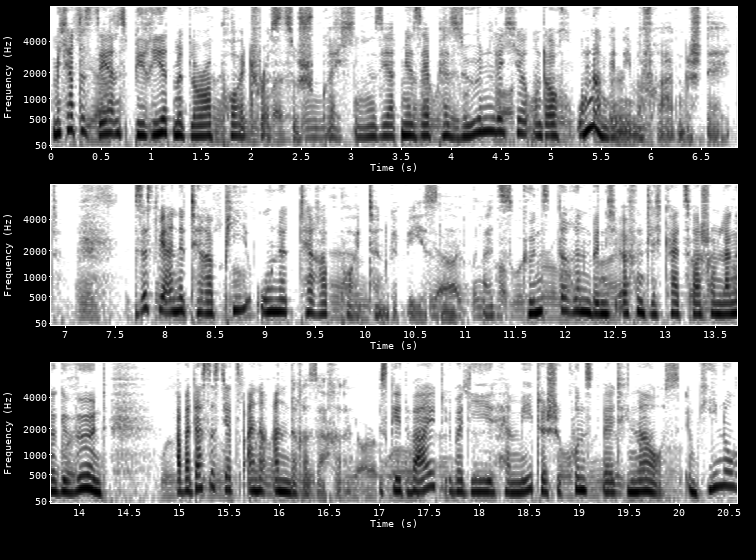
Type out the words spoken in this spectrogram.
Mich hat es sehr inspiriert, mit Laura Poitras zu sprechen. Sie hat mir sehr persönliche und auch unangenehme Fragen gestellt. Es ist wie eine Therapie ohne Therapeutin gewesen. Als Künstlerin bin ich Öffentlichkeit zwar schon lange gewöhnt, aber das ist jetzt eine andere Sache. Es geht weit über die hermetische Kunstwelt hinaus. Im Kino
